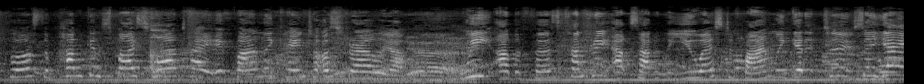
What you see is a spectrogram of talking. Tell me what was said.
It is, of course, the pumpkin spice latte. It finally came to Australia. We are the first country outside of the US to finally get it too. So yay,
